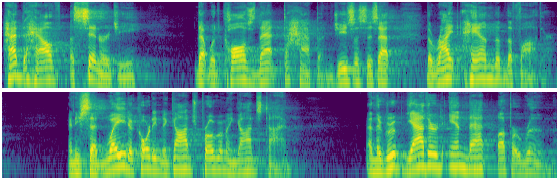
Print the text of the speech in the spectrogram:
had to have a synergy that would cause that to happen. Jesus is at the right hand of the Father. And he said, Wait according to God's program and God's time. And the group gathered in that upper room.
